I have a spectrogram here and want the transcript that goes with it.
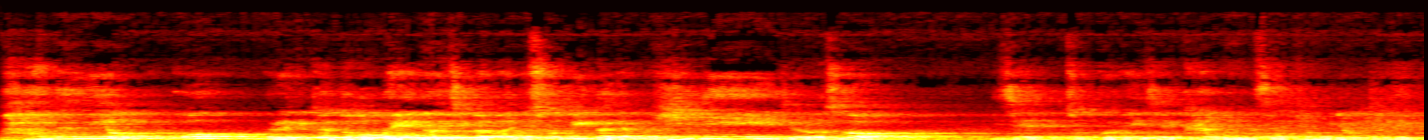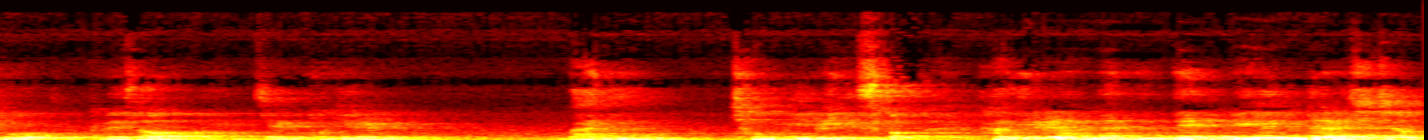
반응이 없고 그러니까 너무 에너지가 많이 소비가 되고 힘이 들어서 이제 조금 이제 강사 경력도 되고 그래서 이제 거기를 많이 정리를 해서 강의를 안 갔는데 우리 회원님들 아시죠?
